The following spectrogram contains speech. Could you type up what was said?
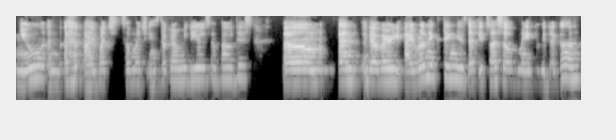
new, and I watched so much Instagram videos about this. Um, and the very ironic thing is that it's also made with a gun,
